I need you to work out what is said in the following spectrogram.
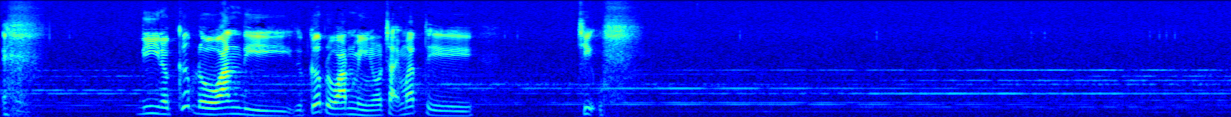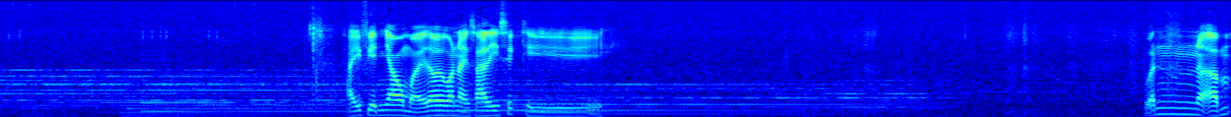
đi nó cướp đồ ăn thì, cướp đồ ăn mình nó chạy mất thì chịu. Thấy phiên nhau mới thôi, con này xa đi xích thì vẫn ấm.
